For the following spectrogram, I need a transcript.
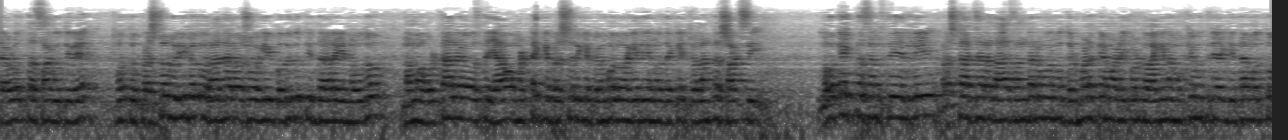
ತೆವಳುತ್ತಾ ಸಾಗುತ್ತಿವೆ ಮತ್ತು ಭ್ರಷ್ಟರು ಈಗಲೂ ರಾಜಾರೋಷವಾಗಿ ಬದುಕುತ್ತಿದ್ದಾರೆ ಎನ್ನುವುದು ನಮ್ಮ ಒಟ್ಟಾರೆ ವ್ಯವಸ್ಥೆ. ಯಾವ ಮಟ್ಟಕ್ಕೆ ಭ್ರಷ್ಟರಿಗೆ ಬೆಂಬಲವಾಗಿದೆ ಎನ್ನುವುದಕ್ಕೆ ಜ್ವಲಂತ ಸಾಕ್ಷಿ. ಲೋಕಾಯುಕ್ತ ಸಂಸ್ಥೆಯಲ್ಲಿ ಭ್ರಷ್ಟಾಚಾರದ ಆ ಸಂದರ್ಭವನ್ನು ದುರ್ಬಳಕೆ ಮಾಡಿಕೊಂಡು ಆಗಿನ ಮುಖ್ಯಮಂತ್ರಿಯಾಗಿದ್ದ ಮತ್ತು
